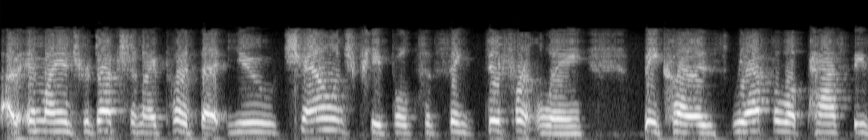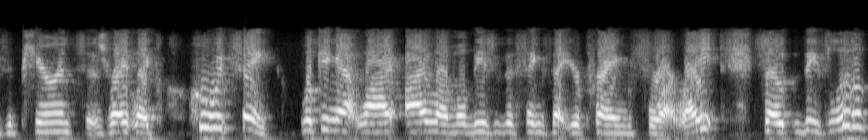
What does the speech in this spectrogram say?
uh, in my introduction, I put that you challenge people to think differently because we have to look past these appearances, right? Like, who would think looking at eye level, these are the things that you're praying for, right? So these little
